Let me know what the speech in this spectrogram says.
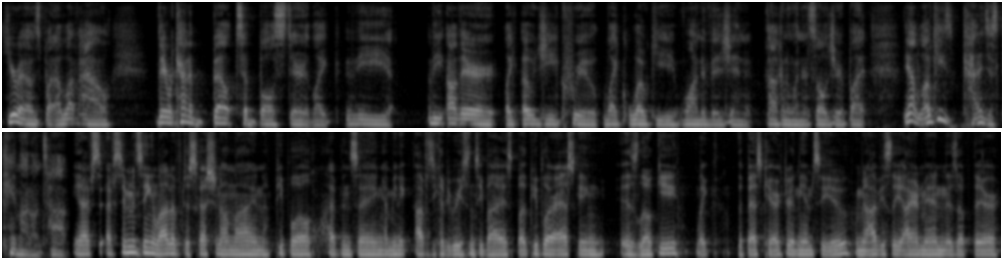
heroes but i love how they were kind of built to bolster like the the other like OG crew like Loki, WandaVision, Falcon and Winter Soldier, but yeah, Loki's kind of just came out on top. Yeah, I've I've been seeing a lot of discussion online. People have been saying, I mean, it obviously could be recency bias, but people are asking, is Loki like the best character in the MCU? I mean, obviously Iron Man is up there,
